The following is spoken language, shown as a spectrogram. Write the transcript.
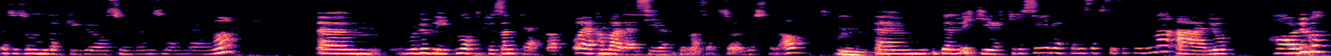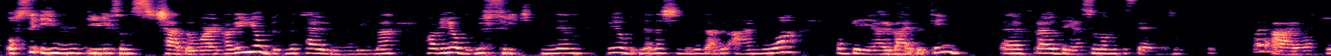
sånn som Lucky Girl Syndrome som er en greie nå, um, hvor du blir på en måte presentert at å, jeg kan bare si dette til meg selv, så løsner alt. Ehm, det du ikke rekker å si i løpet av de 60 sekundene, er jo har du gått også inn i liksom shadow work? Har du jobbet med traumene dine? Har du jobbet med frykten din? Har du jobbet med energiene der du er nå? Og bearbeide ting? Eh, for det er jo det som manifesteringen som var, er jo at du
